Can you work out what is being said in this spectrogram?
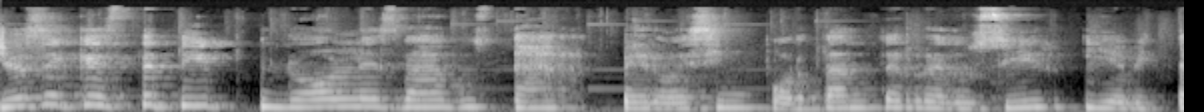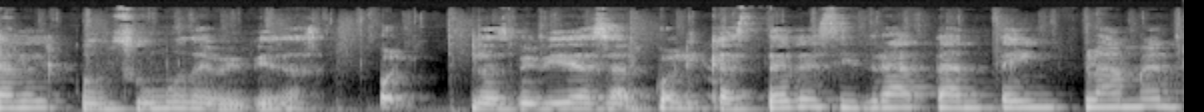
Yo sé que este tip no les va a gustar, pero es importante reducir y evitar el consumo de bebidas alcohólicas. Las bebidas alcohólicas te deshidratan, te inflaman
